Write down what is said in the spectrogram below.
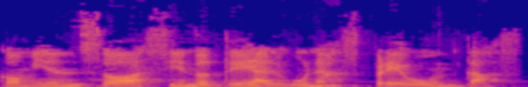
comienzo haciéndote algunas preguntas.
